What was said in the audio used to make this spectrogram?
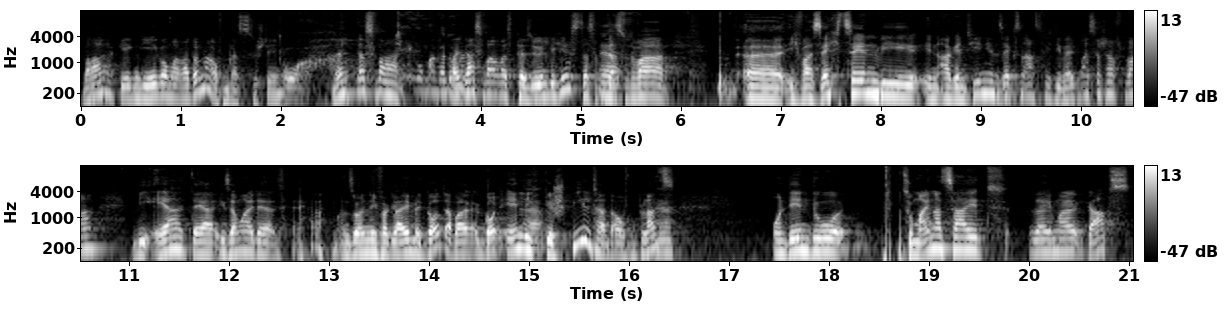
war, gegen Diego Maradona auf dem Platz zu stehen. Oh, ne? Das war, weil das war was Persönliches. Das, ja. das war, ich war 16, wie in Argentinien 86 die Weltmeisterschaft war, wie er, der, ich sag mal, der, man soll nicht vergleichen mit Gott, aber Gott ähnlich ja. gespielt hat auf dem Platz ja. und den du zu meiner Zeit, sag ich mal, gab es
